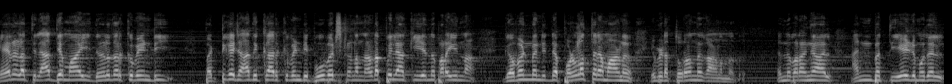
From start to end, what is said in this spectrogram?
കേരളത്തിൽ ആദ്യമായി ദളിതർക്ക് വേണ്ടി പട്ടികജാതിക്കാർക്ക് വേണ്ടി ഭൂപരിഷ്കരണം നടപ്പിലാക്കി എന്ന് പറയുന്ന ഗവൺമെന്റിന്റെ പൊള്ളത്തരമാണ് ഇവിടെ തുറന്നു കാണുന്നത്. എന്ന് പറഞ്ഞാൽ അൻപത്തിയേഴ് മുതൽ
